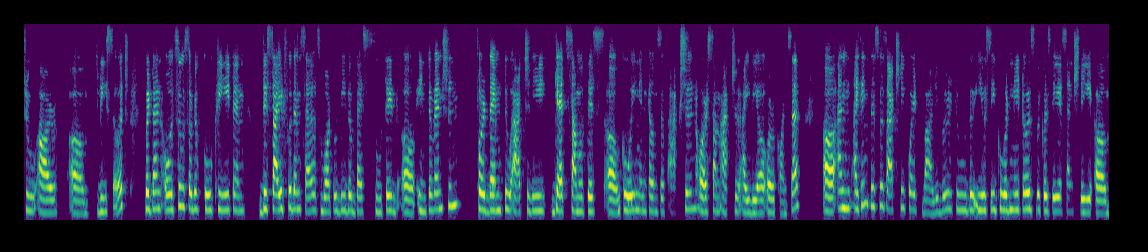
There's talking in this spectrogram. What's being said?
through our um, research, but then also sort of co-create and decide for themselves what would be the best suited uh, intervention for them to actually get some of this uh, going in terms of action or some actual idea or concept. Uh, and I think this was actually quite valuable to the EOC coordinators because they essentially, um,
